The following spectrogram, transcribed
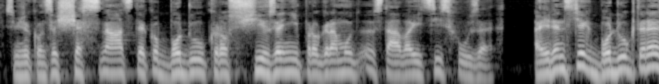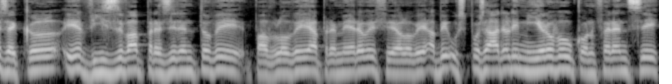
myslím, že dokonce 16 jako bodů k rozšíření programu stávající schůze. A jeden z těch bodů, které řekl, je výzva prezidentovi Pavlovi a premiérovi Fialovi, aby uspořádali mírovou konferenci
